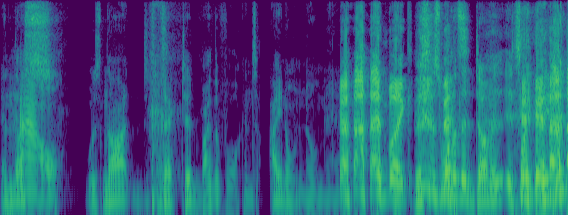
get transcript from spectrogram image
and thus How? was not detected by the Vulcans. I don't know, man. I'm like This is one of the dumbest. It's like they didn't,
